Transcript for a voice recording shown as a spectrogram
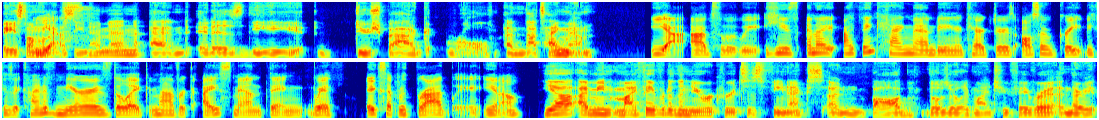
based on what I've seen him in, and it is the douchebag role, and that's Hangman. Yeah, absolutely. He's and I I think Hangman being a character is also great because it kind of mirrors the, like, Maverick Iceman thing with except with Bradley, you know? Yeah, I mean, my favorite of the new recruits is Phoenix and Bob. Those are, like, my 2 favorite, and they're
